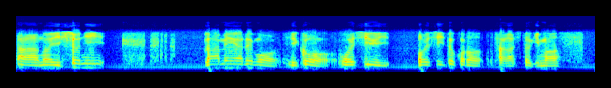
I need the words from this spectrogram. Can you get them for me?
あの一緒にラーメン屋でも行こう、美味しい美味しいところ探しておきます。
